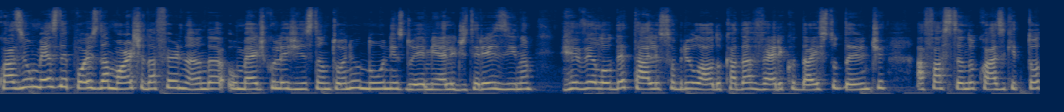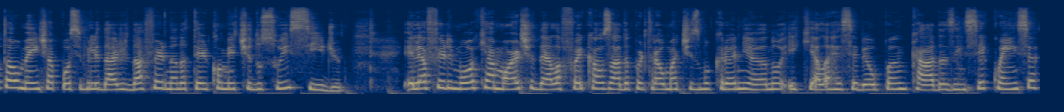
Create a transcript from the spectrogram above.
Quase um mês depois da morte da Fernanda, o médico legista Antônio Nunes, do ML de Teresina, revelou detalhes sobre o laudo cadavérico da estudante, afastando quase que totalmente a possibilidade da Fernanda ter cometido suicídio. Ele afirmou que a morte dela foi causada por traumatismo craniano e que ela recebeu pancadas em sequência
